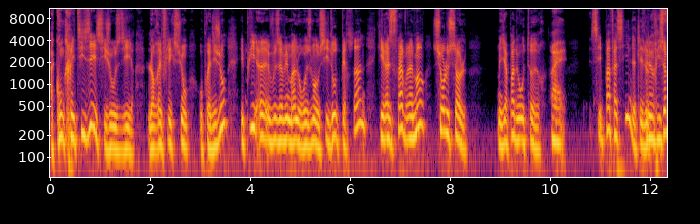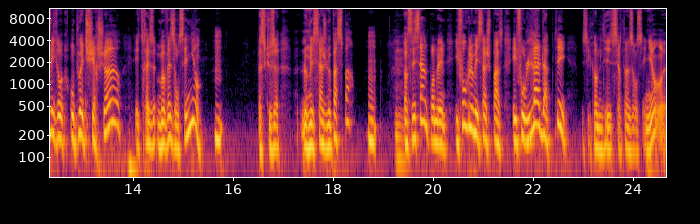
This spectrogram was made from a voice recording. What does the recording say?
à, concrétiser, si j'ose dire, leurs réflexions auprès des gens. Et puis, euh, vous avez malheureusement aussi d'autres personnes qui restent vraiment sur le sol. Mais il n'y a pas de hauteur. Ouais. C'est pas facile d'être les deux. Vous savez qu'on peut être chercheur et très mauvais enseignant. Parce que le message ne passe pas. Mm. Alors c'est ça le problème. Il faut que le message passe. Et il faut l'adapter. C'est comme des, certains enseignants. Euh,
